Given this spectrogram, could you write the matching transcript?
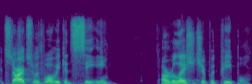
It starts with what we could see our relationship with people.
